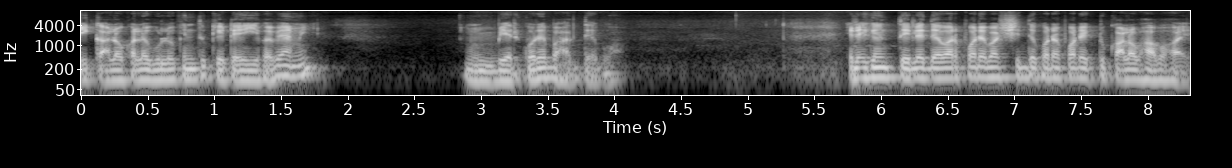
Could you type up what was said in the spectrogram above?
এই কালো কালোগুলো কিন্তু কেটে এইভাবে আমি বের করে বাদ দেব। এটা কিন্তু তেলে দেওয়ার পরে বা সিদ্ধ করার পরে একটু কালো ভাব হয়।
